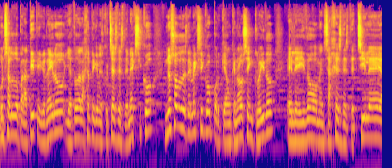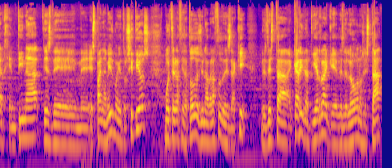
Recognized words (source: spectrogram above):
Un saludo para ti, Tigre Negro, y a toda la gente que me escucháis desde México. No solo desde México, porque aunque no los he incluido, he leído mensajes desde Chile, Argentina, desde eh, España mismo y otros sitios. Muchas gracias a todos y un abrazo desde aquí, desde esta cálida tierra que desde luego nos está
